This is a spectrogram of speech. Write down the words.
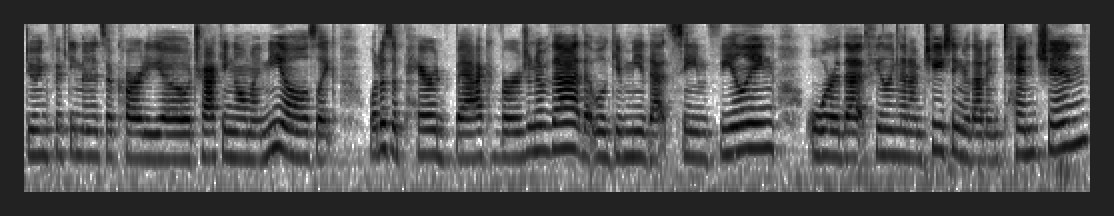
doing 50 minutes of cardio, tracking all my meals, like what is a pared back version of that that will give me that same feeling or that feeling that I'm chasing or that intention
